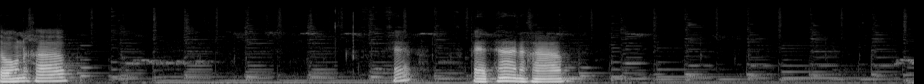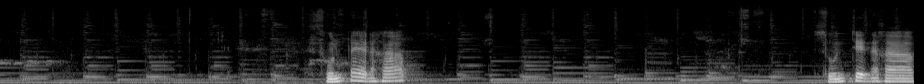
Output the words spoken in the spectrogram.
สองนะครับ และแปดห้านะครับ ศูนย์แปดนะครับ ศูนย์เจ็ดนะครับ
